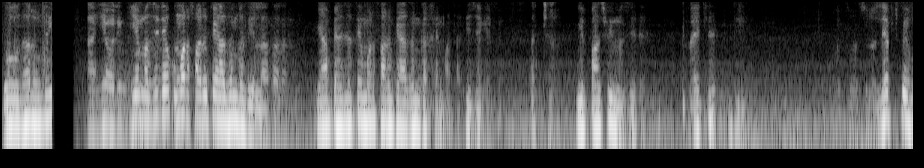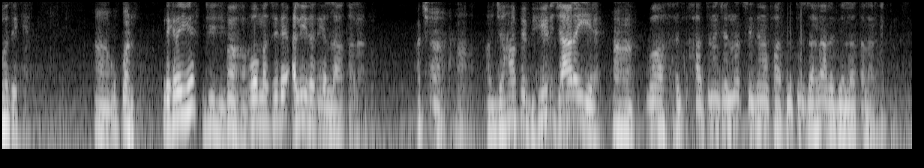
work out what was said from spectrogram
दो उधर हो गई। हाँ ये ये मस्जिद उमर फारूक आज़म रज़ी अल्लाह ताला अन्हु। यहाँ पे हज़रत उमर फारूक आज़म का खेमा था इस जगह पे। अच्छा। ये पांचवी मस्जिद है। राइट है? थोड़ा स्लो लेफ़्ट पे वो देखिए हाँ ऊपर। दिख रही है जी जी। हाँ, हाँ। वो मस्जिद है अली रदी अल्लाह ताला। अच्छा। हाँ। और जहाँ पे भीड़ जा रही है हाँ हाँ। वो खातून जन्नत सैदना फातिमा जहरा रज़ी अल्लाह ताला की मस्जिद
